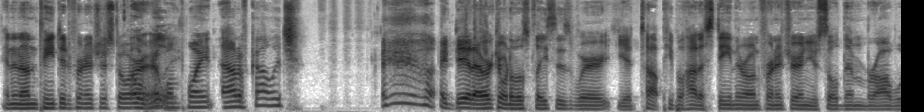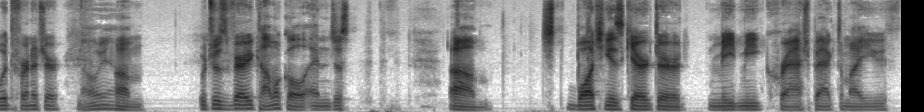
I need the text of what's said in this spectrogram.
in an unpainted furniture store Oh, at one point out of college. I did. I worked in one of those places where you taught people how to stain their own furniture and you sold them raw wood furniture. Oh yeah. Um, which was very comical and just um just watching his character made me crash back to my youth.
